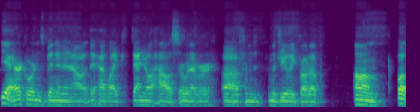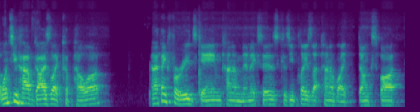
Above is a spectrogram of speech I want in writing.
Yeah, Eric Gordon's been in and out. They had like Danuel House or whatever uh, from the from the G League brought up. Um, but once you have guys like Capela, and I think Faried's game kind of mimics his because he plays that kind of like dunk spot.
